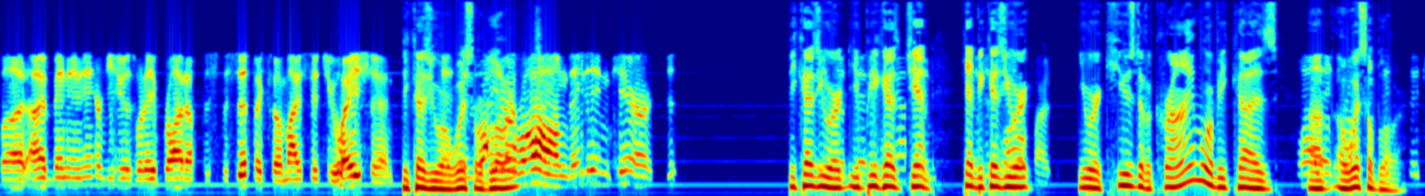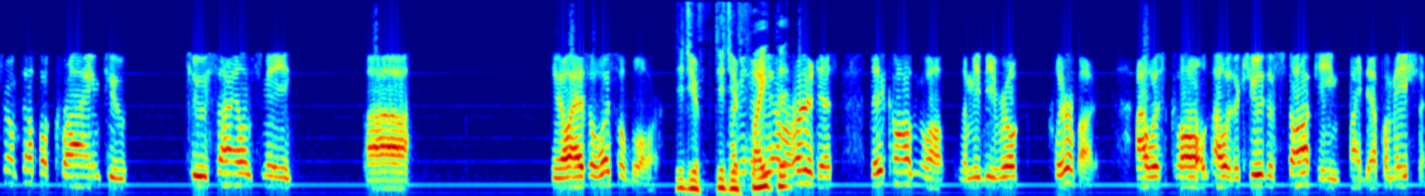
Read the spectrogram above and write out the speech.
But I've been in interviews where they brought up the specifics of my situation. Because you were a And Right or whistleblower. wrong, they didn't care. Because you were you, that it because Jen Ken because you were you were accused of a crime or because Well, of a trumped- whistleblower. They, they trumped up a crime to to silence me, uh, you know, as a whistleblower. Did you did you I mean, fight if you the ever heard of this? They called me. Well, let me be real clear about it. I was called. I was accused of stalking by defamation,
